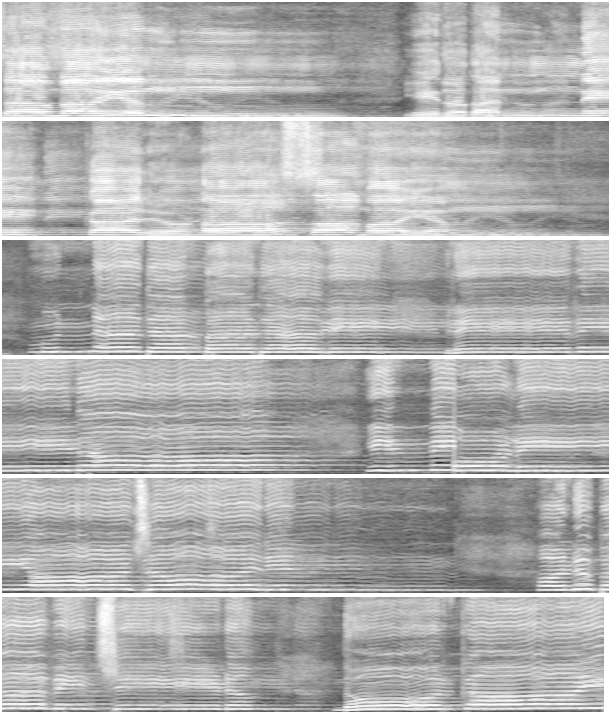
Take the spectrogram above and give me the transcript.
സമയം. ഇതു തന്നെ കരുണാസമയം ഉന്നത പദവി ആചാര്യൻ നോർക്കായി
